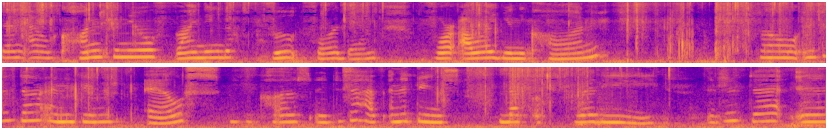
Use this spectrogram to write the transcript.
Then I'll continue finding the food for them for our unicorn. So isn't there anything else? Because it didn't have anything left already. Isn't that in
